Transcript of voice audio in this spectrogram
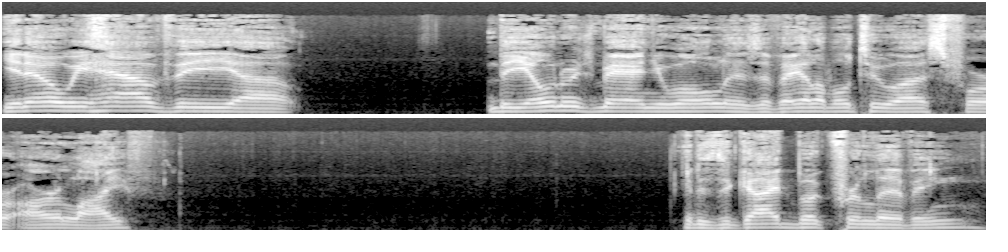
You know, we have the uh, the owner's manual is available to us for our life. It is a guidebook for living.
